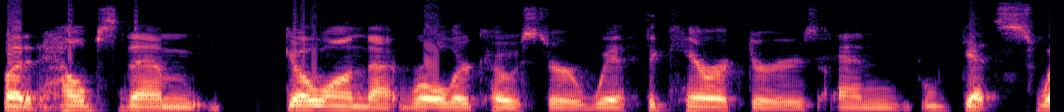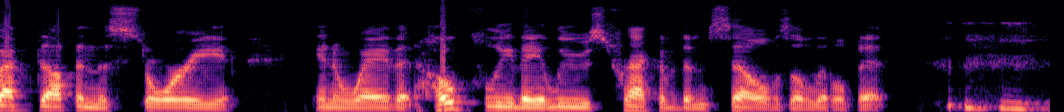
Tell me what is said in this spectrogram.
but it helps them go on that roller coaster with the characters and get swept up in the story in a way that hopefully they lose track of themselves a little bit. Mm-hmm.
